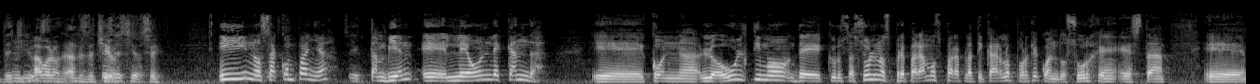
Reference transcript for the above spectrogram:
de Chivas. Ah, bueno, antes de Chivas. Sí. Y nos acompaña Sí. también eh, León Lecanda. Eh, con ah, lo último de Cruz Azul nos preparamos para platicarlo porque cuando surge esta eh,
